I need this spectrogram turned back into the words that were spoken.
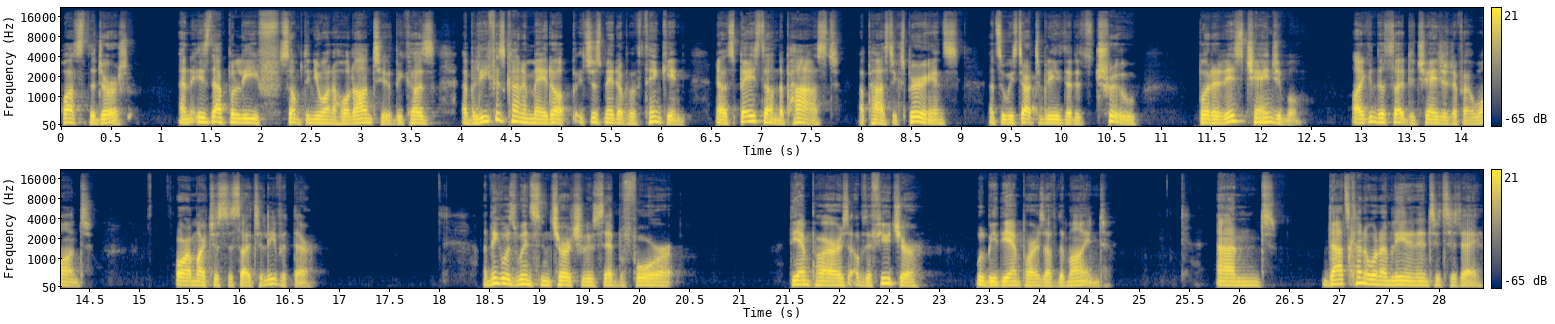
What's the dirt? And is that belief something you want to hold on to? Because a belief is kind of made up. It's just made up of thinking. Now, it's based on the past, a past experience. And so we start to believe that it's true but it is changeable. I can decide to change it if I want, or I might just decide to leave it there. I think it was Winston Churchill who said before the empires of the future will be the empires of the mind. And that's kind of what I'm leaning into today.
